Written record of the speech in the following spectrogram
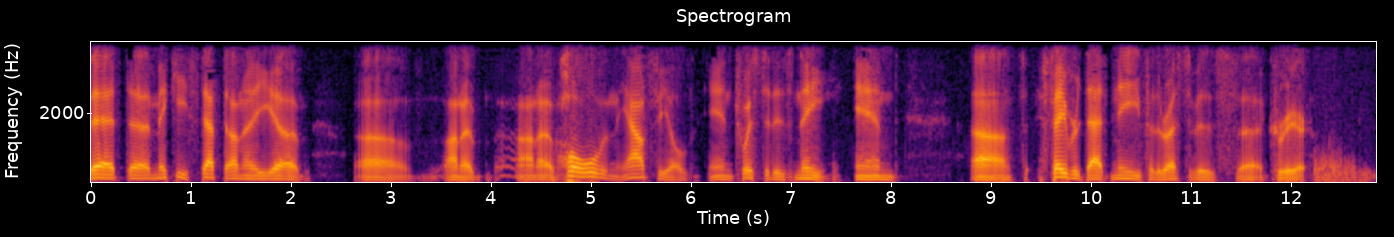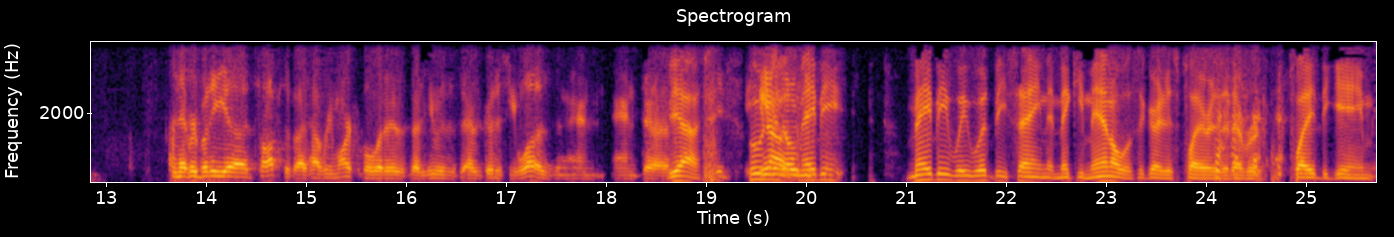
that uh, Mickey stepped on a uh, uh, on a on a hole in the outfield and twisted his knee and uh, favored that knee for the rest of his uh, career. And everybody uh, talks about how remarkable it is that he was as good as he was, and and, and uh, Yeah, it- who knows? he- Maybe maybe we would be saying that Mickey Mantle was the greatest player that ever played the game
